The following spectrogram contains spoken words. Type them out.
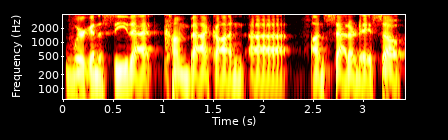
we're going to see that come back on uh, on Saturday. So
